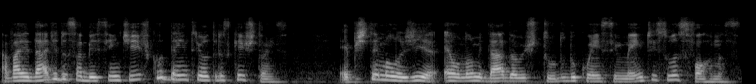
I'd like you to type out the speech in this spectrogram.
a validade do saber científico, dentre outras questões. Epistemologia é o nome dado ao estudo do conhecimento e suas formas.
